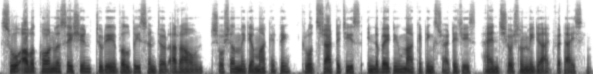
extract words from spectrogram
So, our conversation today will be centered around social media marketing, growth strategies, innovative marketing strategies, and social media advertising.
